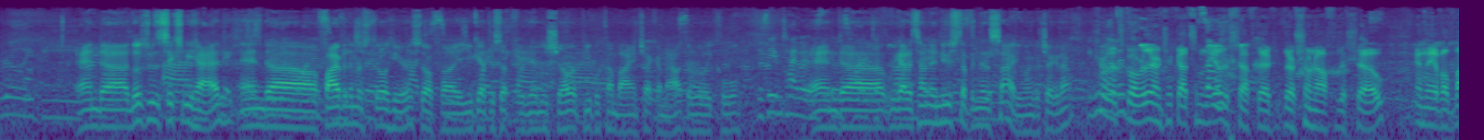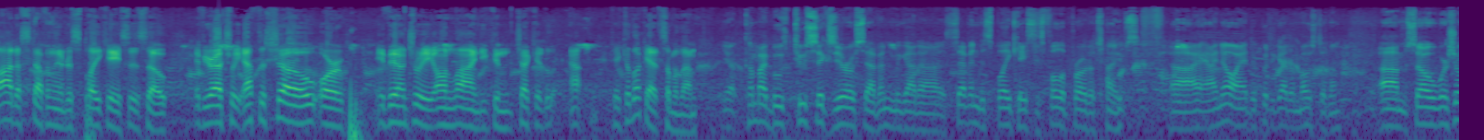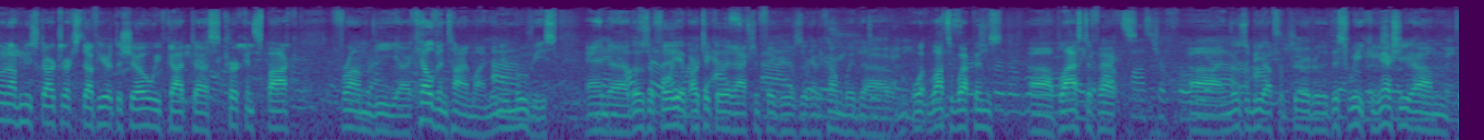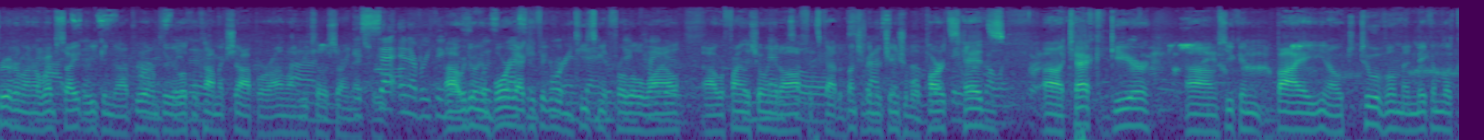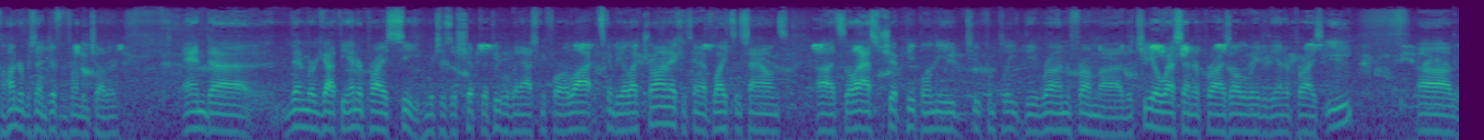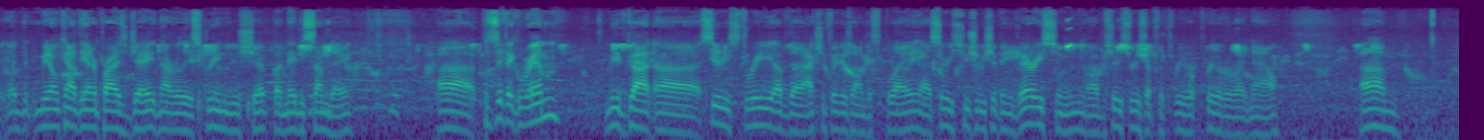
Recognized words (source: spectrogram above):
And uh, those were the six we had, and uh, five of them are still here. So if uh, you get this up for the end of the show, if people come by and check them out, they're really cool. The same time, was, and uh, we got a ton of new stuff on the other side. You want to go check it out? Sure, let's go over there and check out some of the other stuff that they're showing off the show. And they have a lot of stuff in their display cases. So if you're actually at the show or eventually online, you can check it, out, take a look at some of them. Yeah, come by booth 2607. We got uh, seven display cases full of prototypes. Uh, I, I, know I had to put together most of them. Um, so we're showing off new Star Trek stuff here at the show. We've got uh, Kirk and Spock from the uh, Kelvin timeline, the new um, movies, and uh, those are fully articulated action uh, figures. They're going to come with uh, lots of weapons, uh, blast effects, and those will be up for pre-order this week. You can actually um, pre-order them on our website, or you can pre-order them through your local comic shop or online retailer starting next week. Set and everything. we're doing a Borg action figure. We've been teasing it for a little while. we're finally showing it off. It's got a bunch of interchangeable parts, heads, tech, gear. Um, so you can buy, you know, two of them and make them look 100% different from each other. And uh, then we've got the Enterprise C, which is a ship that people have been asking for a lot. It's going to be electronic, it's going to have lights and sounds. Uh, it's the last ship people need to complete the run from uh, the TOS Enterprise all the way to the Enterprise E. Uh, we don't count the Enterprise J, It's not really a screen use ship, but maybe someday. Uh, Pacific Rim, We've got uh, Series 3 of the action figures on display. Uh, Series 2 should be shipping very soon. Uh, Series 3 is up for three pre-order right now. Um,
